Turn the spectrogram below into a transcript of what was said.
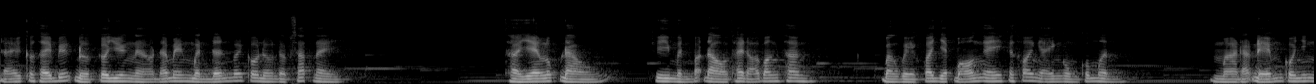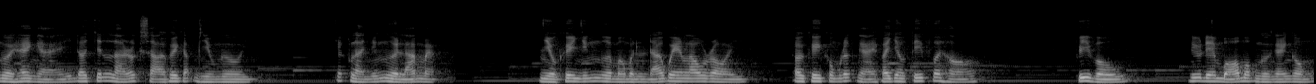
để có thể biết được cơ duyên nào đã mang mình đến với con đường đọc sách này. Thời gian lúc đầu, khi mình bắt đầu thay đổi bản thân, bằng việc phải dẹp bỏ ngay cái thói ngại ngùng của mình. Mà đặc điểm của những người hay ngại đó chính là rất sợ phải gặp nhiều người, nhất là những người lạ mặt. Nhiều khi những người mà mình đã quen lâu rồi, đôi khi cũng rất ngại phải giao tiếp với họ. Ví dụ, nếu đem bỏ một người ngại ngùng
